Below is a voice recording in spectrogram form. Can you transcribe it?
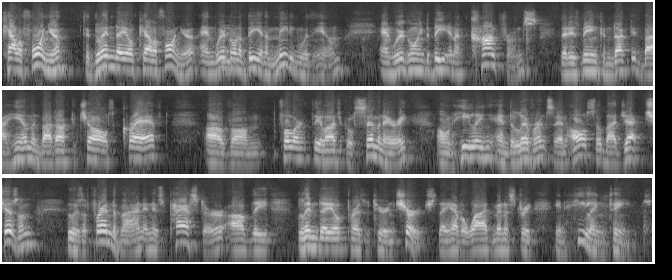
California, to Glendale, California, and we're going to be in a meeting with him, and we're going to be in a conference that is being conducted by him and by Dr. Charles Kraft of um, Fuller Theological Seminary on healing and deliverance, and also by Jack Chisholm, who is a friend of mine and is pastor of the Glendale Presbyterian Church. They have a wide ministry in healing teams,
